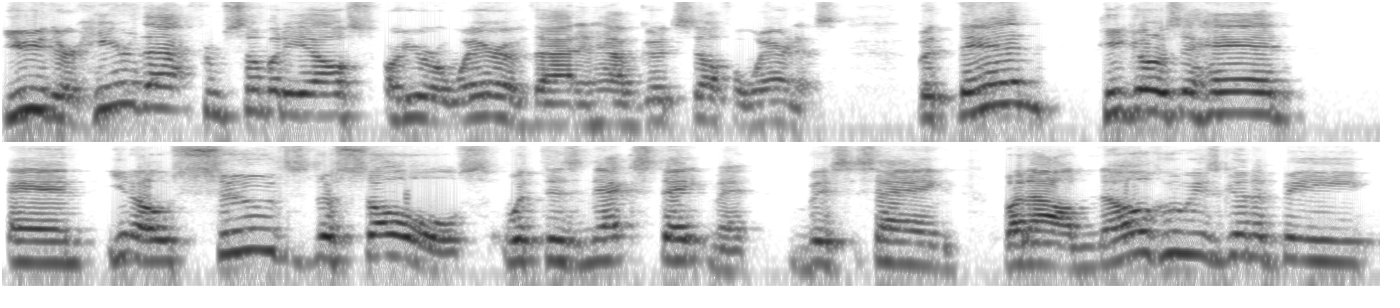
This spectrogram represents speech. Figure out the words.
you either hear that from somebody else or you're aware of that and have good self-awareness. But then he goes ahead and you know soothes the souls with his next statement saying, "But I'll know who he's going to be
